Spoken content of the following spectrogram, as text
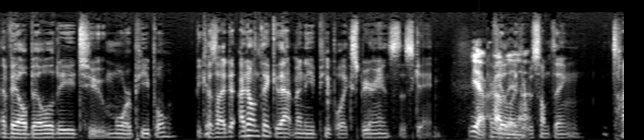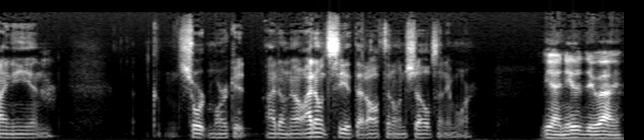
availability to more people. Because I, I don't think that many people experience this game. Yeah, probably I feel like not. it was something tiny and short market. I don't know. I don't see it that often on shelves anymore. Yeah, neither do I.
